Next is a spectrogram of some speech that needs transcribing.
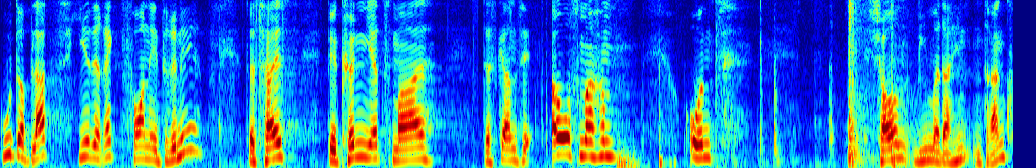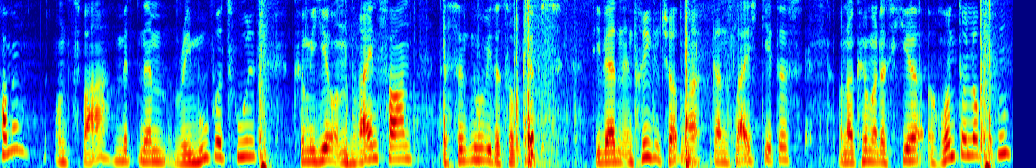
Guter Platz hier direkt vorne drinne. Das heißt, wir können jetzt mal das Ganze aufmachen und schauen, wie wir da hinten dran kommen. Und zwar mit einem Remover-Tool können wir hier unten reinfahren. Das sind nur wieder so Clips, die werden entriegelt. Schaut mal, ganz leicht geht das. Und dann können wir das hier runterlupfen.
